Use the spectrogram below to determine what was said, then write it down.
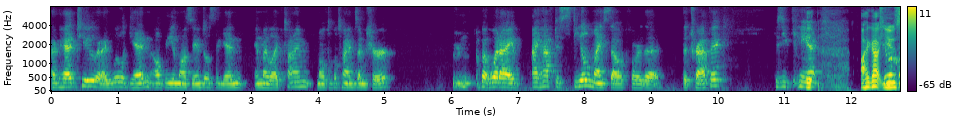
I've had to, and I will again. I'll be in Los Angeles again in my lifetime, multiple times, I'm sure. But what I I have to steel myself for the the traffic because you can't. i got used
